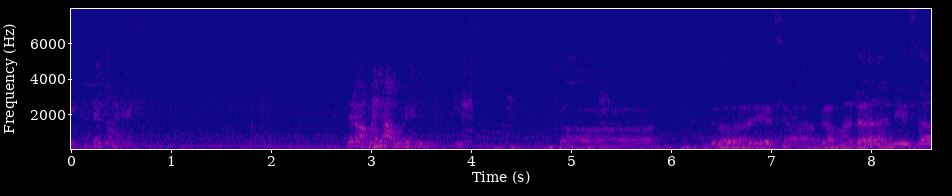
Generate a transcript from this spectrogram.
एखाद्या गाण्याचं तर आम्हाला आवडेल नक्की. सा ग रे सा ग म ध नि सा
